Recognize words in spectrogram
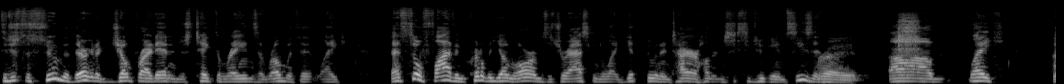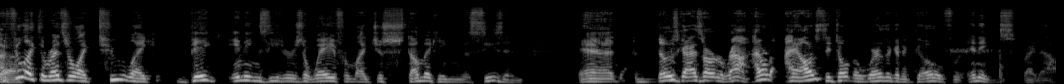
to just assume that they're going to jump right in and just take the reins and run with it, like that's still five incredibly young arms that you're asking to like get through an entire 162 game season. Right. Um, like I feel like the Reds are like two like big innings eaters away from like just stomaching the season. And those guys aren't around. I don't I honestly don't know where they're gonna go for innings right now.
